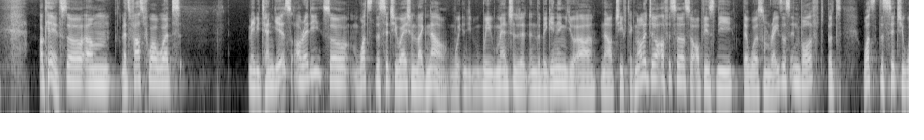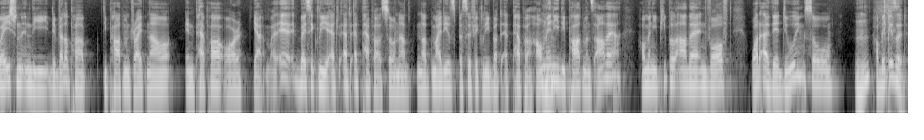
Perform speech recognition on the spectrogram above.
okay, so um, let's fast forward maybe 10 years already. So, what's the situation like now? We, we mentioned it in the beginning. You are now Chief Technology Officer. So, obviously, there were some raises involved. But what's the situation in the developer department right now in Pepper or, yeah, eh, basically at, at, at Pepper? So, not, not my deal specifically, but at Pepper. How many departments are there? How many people are there involved? What are they doing? So, how big is it?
